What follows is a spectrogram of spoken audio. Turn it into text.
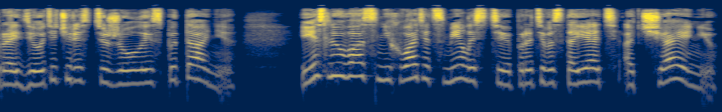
пройдете через тяжелые испытания. Если у вас не хватит смелости противостоять отчаянию,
